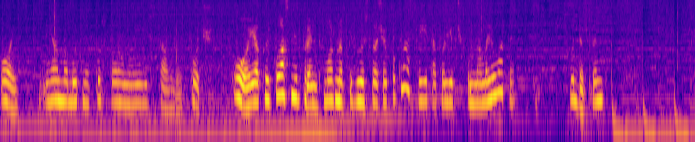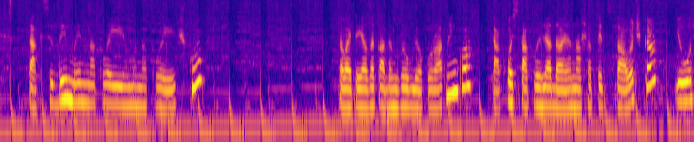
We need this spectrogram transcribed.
Ой, я, мабуть, не в ту сторону її ставлю. Точно. О, який класний принт. Можна під листочок покласти і так олівчиком намалювати. Буде принт. Так, сюди ми наклеюємо наклеєчку. Давайте я за кадром зроблю акуратненько. Так, ось так виглядає наша підставочка. І ось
